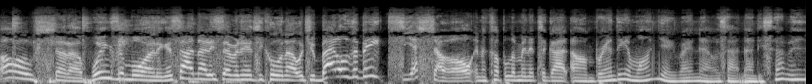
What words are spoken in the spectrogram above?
Oh, shut up. Wings of Morning. It's Hot 97 Angie cooling out with you. Battle of the Beats. Yes, y'all. In a couple of minutes, I got um, Brandy and Wanye right now. It's Hot 97.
